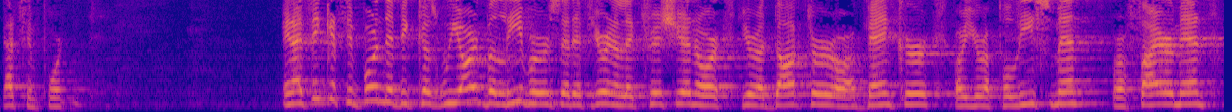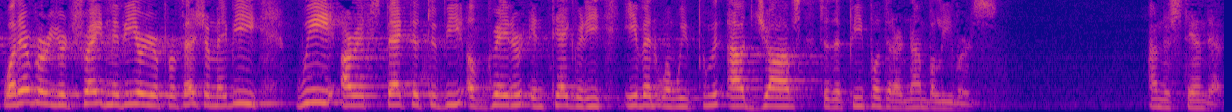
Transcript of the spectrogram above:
That's important. And I think it's important that because we are believers, that if you're an electrician or you're a doctor or a banker or you're a policeman or a fireman, whatever your trade may be or your profession may be, we are expected to be of greater integrity even when we put out jobs to the people that are non believers. Understand that.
